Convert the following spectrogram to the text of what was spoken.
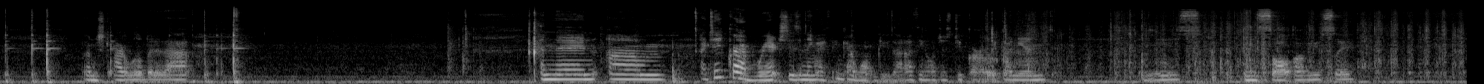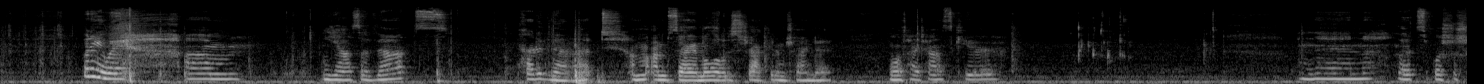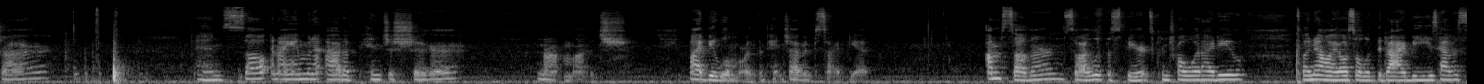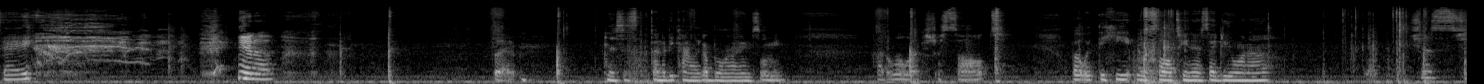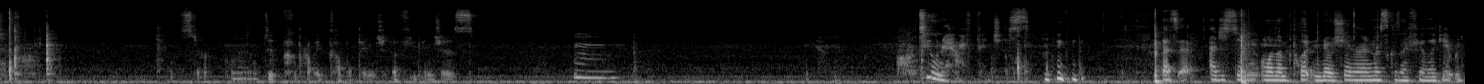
I'm just gonna add a little bit of that. And then um, I did grab ranch seasoning. I think I won't do that. I think I'll just do garlic, onion, and these, and salt, obviously. But anyway, um, yeah, so that's part of that. I'm, I'm sorry, I'm a little distracted. I'm trying to multitask here. And then that's Worcestershire and salt. And I am gonna add a pinch of sugar. Not much. Might be a little more than a pinch, I haven't decided yet. I'm Southern, so I let the spirits control what I do. But now I also let the diabetes have a say. you know? But this is gonna be kind of like a brine, so let me add a little extra salt. But with the heat and the saltiness, I do wanna just start, uh, probably a couple pinch, a few pinches. Hmm. Two and a half pinches. That's it. I just didn't want to put no sugar in this because I feel like it would,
